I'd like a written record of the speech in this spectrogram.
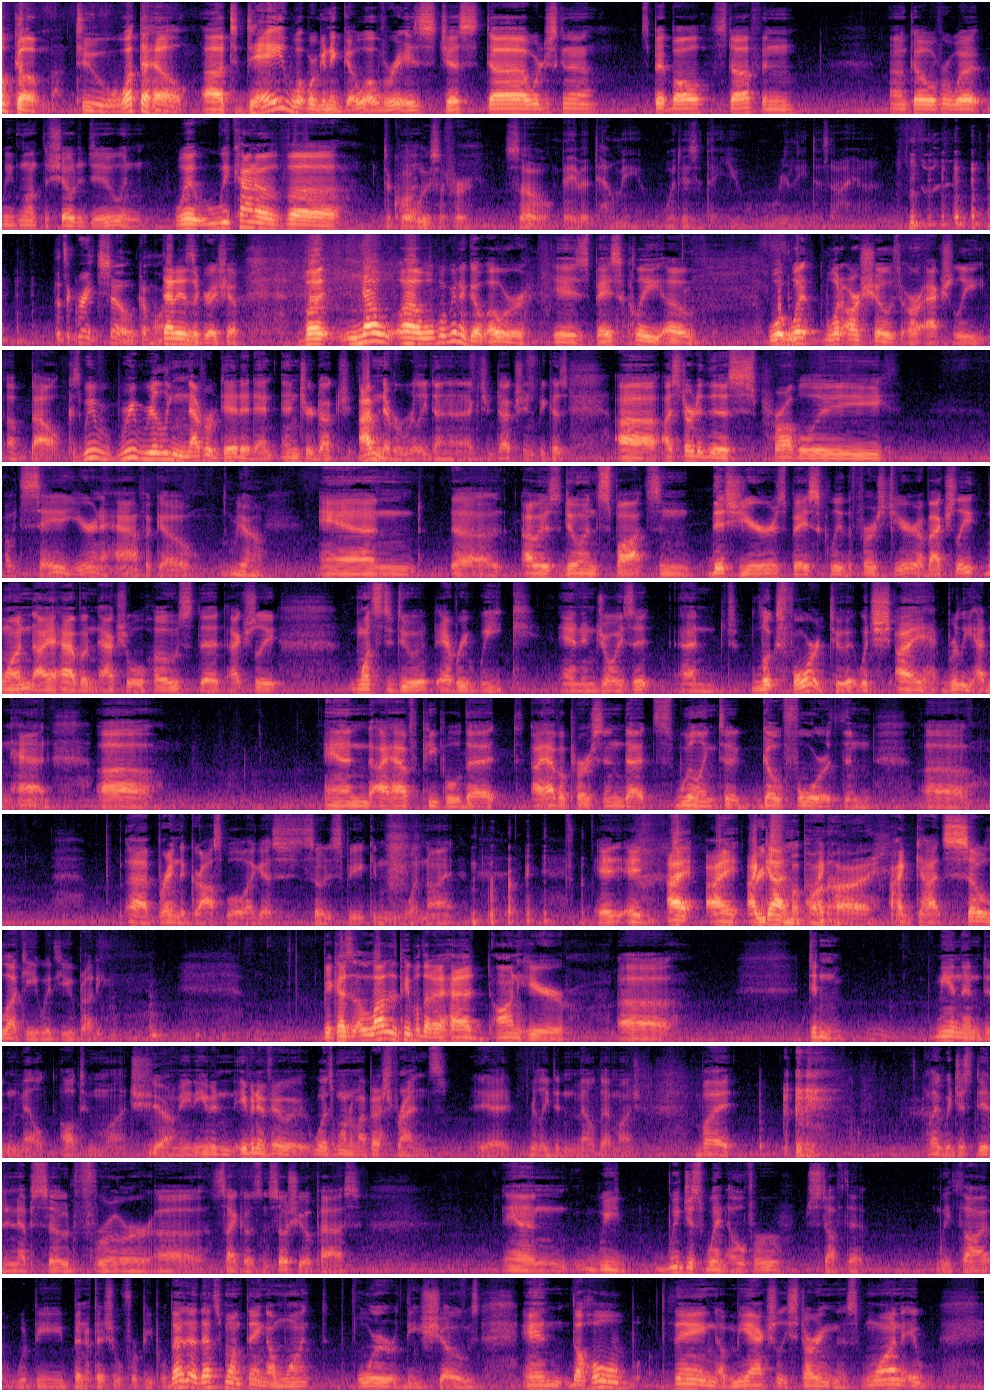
Welcome to What the Hell. Uh, today, what we're going to go over is just, uh, we're just going to spitball stuff and uh, go over what we want the show to do. And we, we kind of, uh, To quote Lucifer, so, David, tell me, what is it that you really desire? That's a great show. Come on. that is a great show. But no, uh, what we're going to go over is basically of what what what our shows are actually about because we we really never did an introduction. I've never really done an introduction because uh, I started this probably I would say a year and a half ago, Yeah. and uh, I was doing spots, and this year is basically the first year I've actually one. I have an actual host that actually wants to do it every week and enjoys it and looks forward to it, which I really hadn't had. Uh, and I have people that I have a person that's willing to go forth and uh, uh, bring the gospel, I guess, so to speak, and whatnot. right. And, and I, I, I Preach got from upon I, high. I got so lucky with you, buddy. Because a lot of the people that I had on here uh, didn't, me and them didn't melt all too much. Yeah. I mean, even even if it was one of my best friends, it really didn't melt that much. But like we just did an episode for uh, psychos and sociopaths, and we we just went over stuff that we thought would be beneficial for people. That, that- that's one thing I want for these shows, and the whole thing of me actually starting this one it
